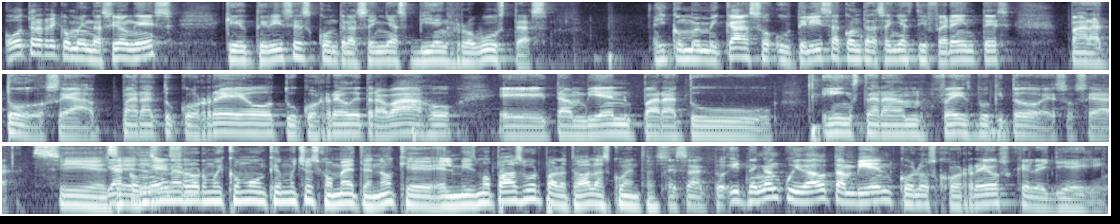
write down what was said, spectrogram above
Otra recomendación es que utilices contraseñas bien robustas. Y como en mi caso, utiliza contraseñas diferentes para todo, o sea, para tu correo, tu correo de trabajo, eh, también para tu Instagram, Facebook y todo eso, o sea. Sí, ese, es un error muy común que muchos cometen, ¿no? Que el mismo password para todas las cuentas. Exacto, y tengan cuidado también con los correos que le lleguen.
